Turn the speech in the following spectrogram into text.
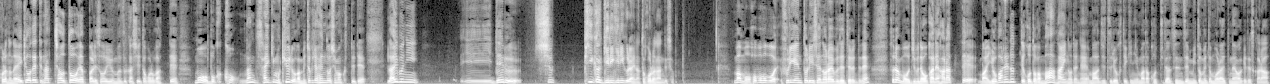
コロナの影響でってなっちゃうと、やっぱりそういう難しいところがあって、もう僕こ、なんで最近も給料がめちゃくちゃ変動しまくってて、ライブに、出る出費がギリギリぐらいなところなんですよ。まあもうほぼほぼフリーエントリー制のライブ出てるんでね。それはもう自分でお金払って、まあ呼ばれるってことがまあないのでね。まあ実力的にまだこっちでは全然認めてもらえてないわけですから。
